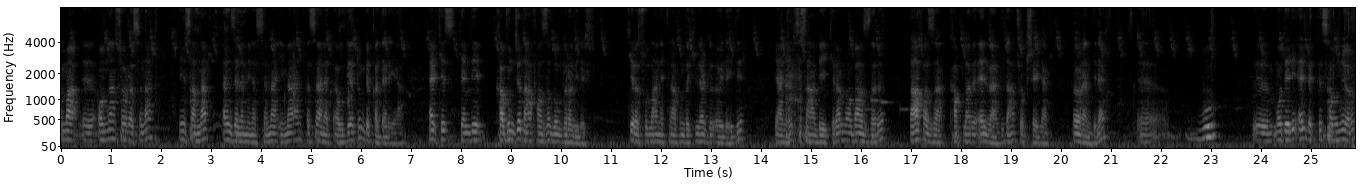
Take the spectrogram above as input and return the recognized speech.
Ama e, ondan sonrasına insanlar enzele mines semai ma'en fesanet evdiyetun bi kaderiha. Herkes kendi kabınca daha fazla doldurabilir. Ki Resulullah'ın etrafındakiler de öyleydi. Yani hepsi sahabe-i kiram ama bazıları daha fazla kapları el verdi. Daha çok şeyler öğrendiler. E, bu modeli elbette savunuyorum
